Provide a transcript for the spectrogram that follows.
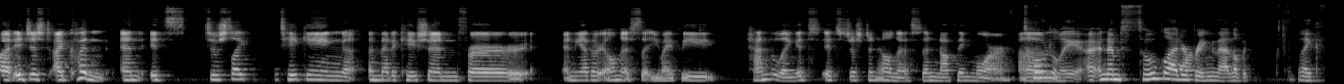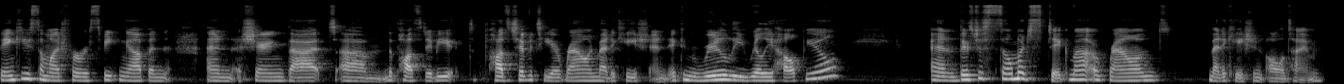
but it just I couldn't, and it's just like taking a medication for any other illness that you might be handling. It's it's just an illness and nothing more. Um, Totally. And I'm so glad you're bringing that up. Like, thank you so much for speaking up and and sharing that um, the positivity positivity around medication. It can really really help you. And there's just so much stigma around medication all the time.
